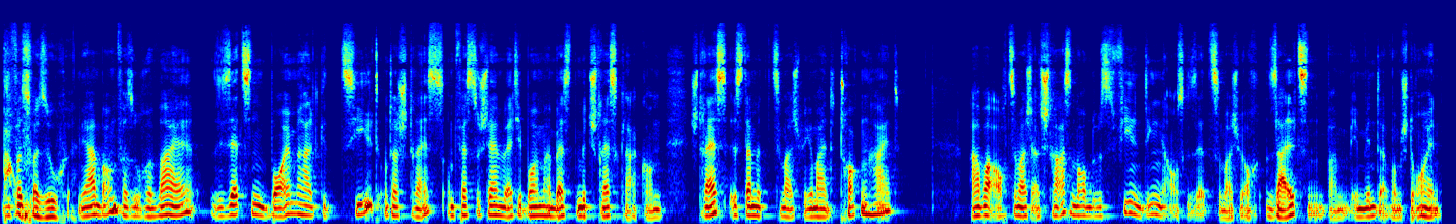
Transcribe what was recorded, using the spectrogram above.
Baumversuche. Ja, Baumversuche, weil sie setzen Bäume halt gezielt unter Stress, um festzustellen, welche Bäume am besten mit Stress klarkommen. Stress ist damit zum Beispiel gemeint Trockenheit, aber auch zum Beispiel als Straßenbaum, du bist vielen Dingen ausgesetzt, zum Beispiel auch Salzen beim, im Winter vom Streuen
